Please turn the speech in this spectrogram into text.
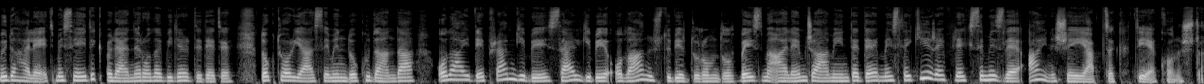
Müdahale etmeseydik ölenler olabilirdi dedi. Doktor Yasemin Yasemin Doku'dan da olay deprem gibi, sel gibi olağanüstü bir durumdu. Bezmi Alem Camii'nde de mesleki refleksimizle aynı şeyi yaptık diye konuştu.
